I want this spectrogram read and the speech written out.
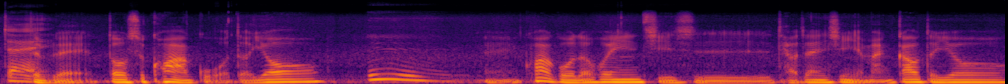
对，对不对？都是跨国的哟。嗯，跨国的婚姻其实挑战性也蛮高的哟。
